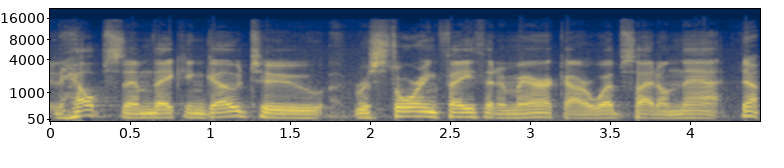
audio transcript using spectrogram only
it helps them. They can go to Restoring Faith in America, our website on that. Yeah.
